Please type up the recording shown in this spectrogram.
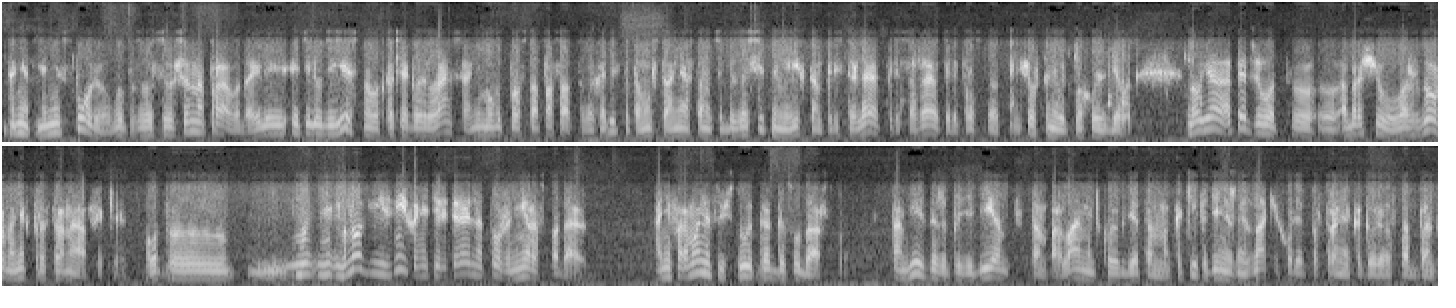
Да нет, я не спорю, вы, вы совершенно правы, да. Или эти люди есть, но вот, как я говорил раньше, они могут просто опасаться выходить, потому что они останутся беззащитными, их там перестреляют, пересажают или просто еще что-нибудь плохое сделают. Но я, опять же, вот э, обращу ваш взор на некоторые страны Африки. Вот э, ну, многие из них, они территориально тоже не распадают. Они формально существуют как государство. Там есть даже президент, там парламент кое-где, там какие-то денежные знаки ходят по стране, как говорил Остап Бенд.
